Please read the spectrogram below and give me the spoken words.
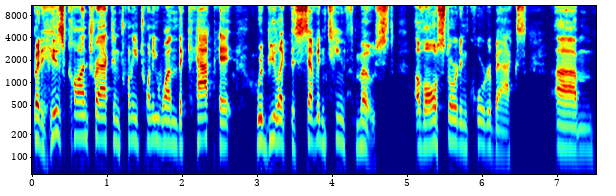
but his contract in 2021, the cap hit would be like the 17th most of all starting quarterbacks. Um,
